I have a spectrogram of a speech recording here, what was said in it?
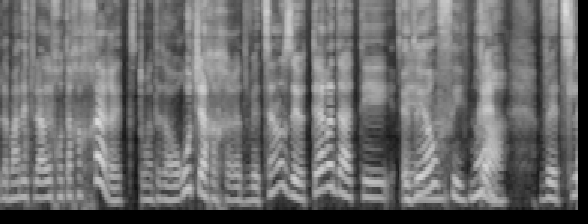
למדתי להעריך אותך אחרת. זאת אומרת, את ההורות שלך אחרת, ואצלנו זה יותר לדעתי... איזה יופי, נועה. כן, ואצל...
